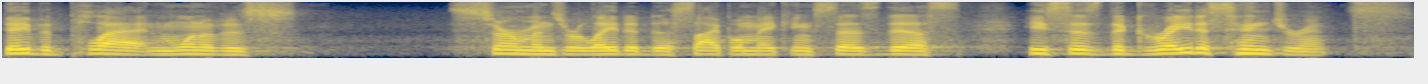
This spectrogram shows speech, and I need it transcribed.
David Platt, in one of his sermons related to disciple making, says this He says, The greatest hindrance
